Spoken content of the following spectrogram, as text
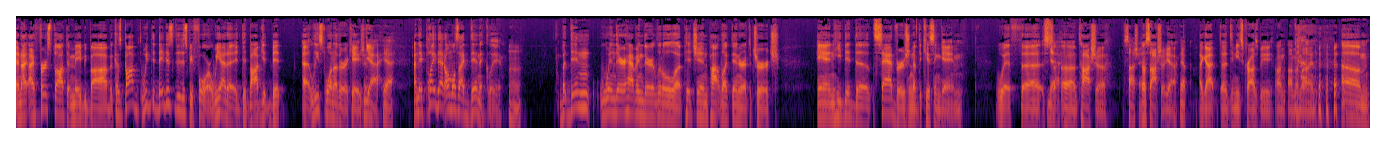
and I, I first thought that maybe Bob, because Bob, we did they just did this before. We had a did Bob get bit at least one other occasion? Yeah, yeah, and they played that almost identically. But then when they're having their little uh, pitch in potluck dinner at the church, and he did the sad version of the kissing game with uh, Yeah. uh, Tasha. Sasha. No, Sasha, yeah. Yep. I got uh, Denise Crosby on, on my mind. um,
